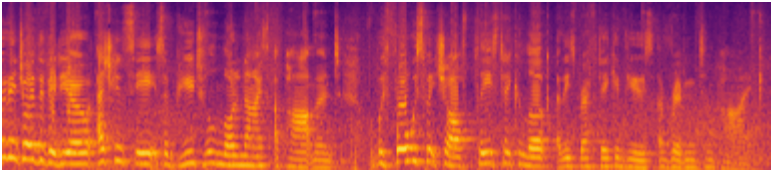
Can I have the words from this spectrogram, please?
Hope you've enjoyed the video. As you can see, it's a beautiful modernised apartment. But before we switch off, please take a look at these breathtaking views of Rivington Pike.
